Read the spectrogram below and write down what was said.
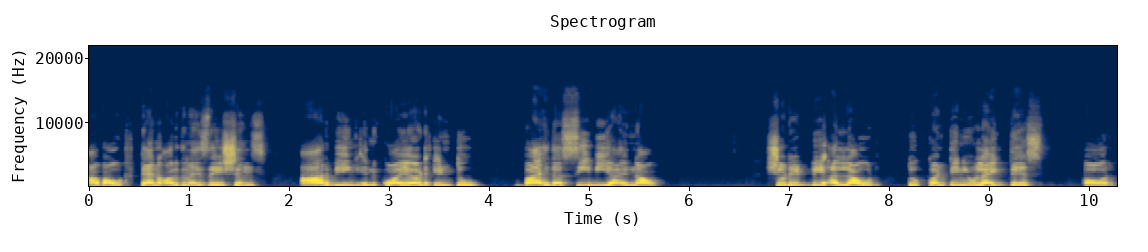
about 10 organizations are being inquired into by the CBI now. Should it be allowed to continue like this or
